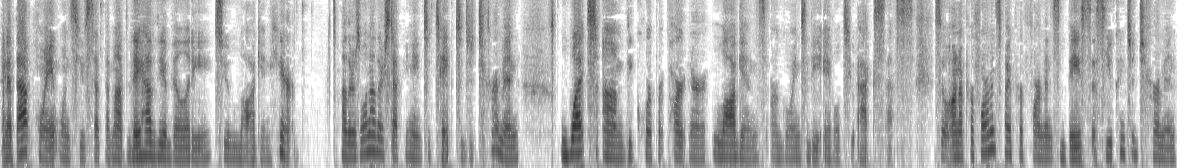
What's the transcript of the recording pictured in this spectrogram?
And at that point, once you've set them up, they have the ability to log in here. Now there's one other step you need to take to determine what um, the corporate partner logins are going to be able to access. So on a performance by performance basis, you can determine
